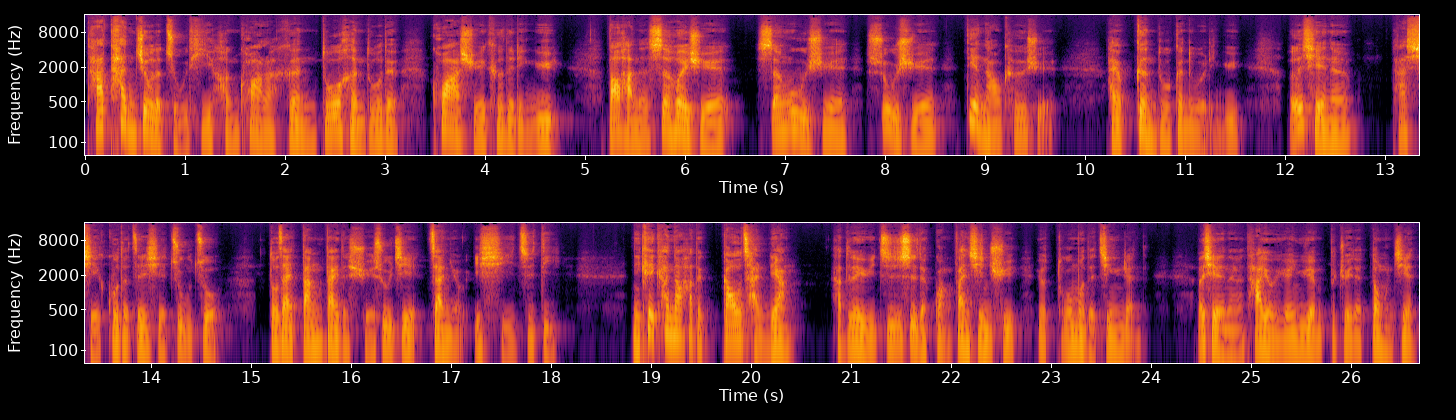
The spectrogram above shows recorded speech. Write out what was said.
他探究的主题横跨了很多很多的跨学科的领域，包含了社会学、生物学、数学、电脑科学，还有更多更多的领域。而且呢，他写过的这些著作，都在当代的学术界占有一席之地。你可以看到他的高产量。他对于知识的广泛兴趣有多么的惊人，而且呢，他有源源不绝的洞见。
